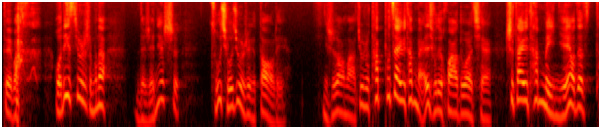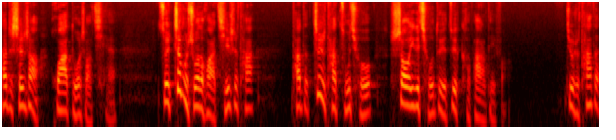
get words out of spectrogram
对吧？我的意思就是什么呢？人家是足球就是这个道理，你知道吗？就是他不在于他买的球队花了多少钱，是在于他每年要在他的身上花多少钱。”所以这么说的话，其实他，他的这是他足球烧一个球队最可怕的地方，就是他的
